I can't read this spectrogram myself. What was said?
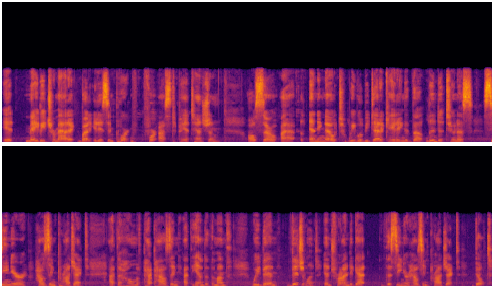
It may be traumatic, but it is important for us to pay attention. Also, uh, ending note, we will be dedicating the Linda Tunis Senior Housing Project at the home of PEP Housing at the end of the month. We've been vigilant in trying to get the senior housing project built,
